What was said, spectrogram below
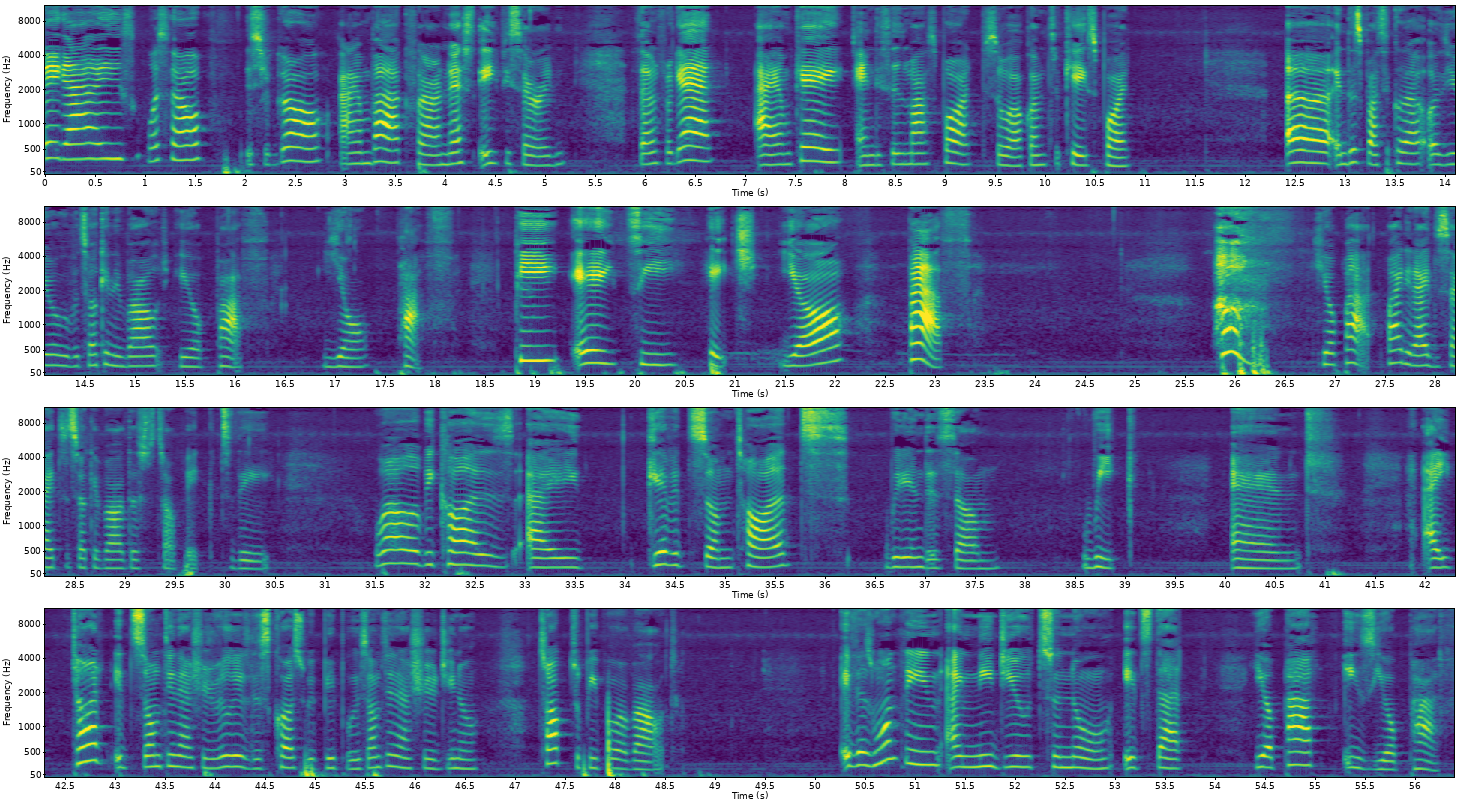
Hey guys, what's up? It's your girl. I am back for our next episode. Don't forget, I am Kay and this is my spot. So welcome to K Spot. Uh, in this particular audio, we were talking about your path. Your path. P A T H. Your path. your path. Why did I decide to talk about this topic today? Well, because I gave it some thoughts within this um week and I thought it's something I should really discuss with people. It's something I should, you know, talk to people about. If there's one thing I need you to know, it's that your path is your path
